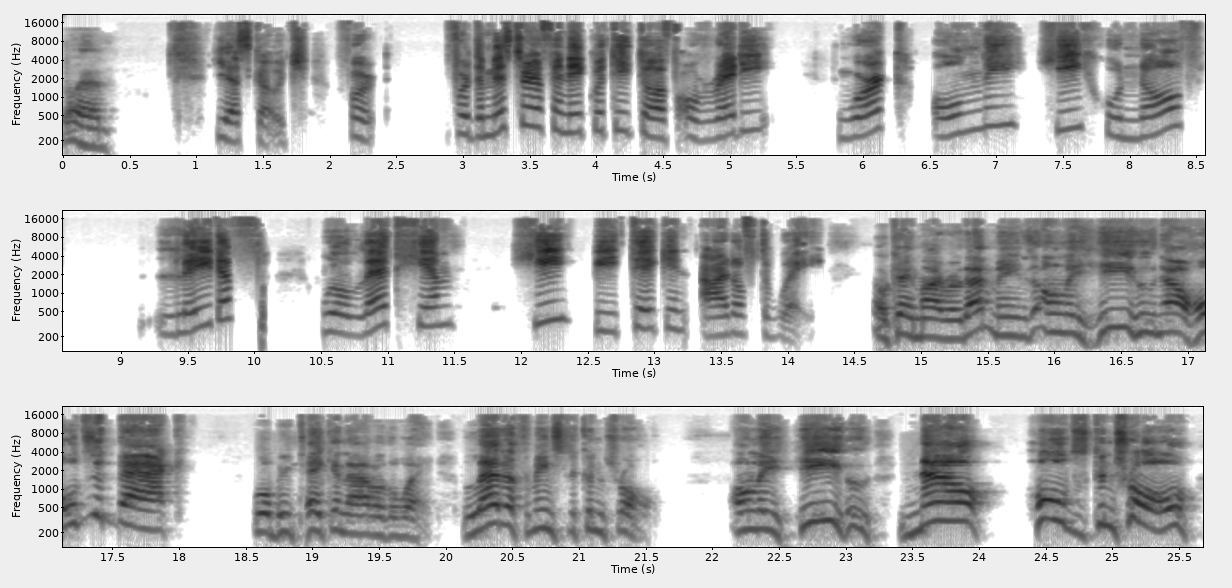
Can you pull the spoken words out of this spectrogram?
Go ahead. Yes, coach. For for the mystery of iniquity to have already work only he who knoweth lateth will let him he be taken out of the way. Okay, Myra, that means only he who now holds it back will be taken out of the way. Letteth means to control. Only he who now holds control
